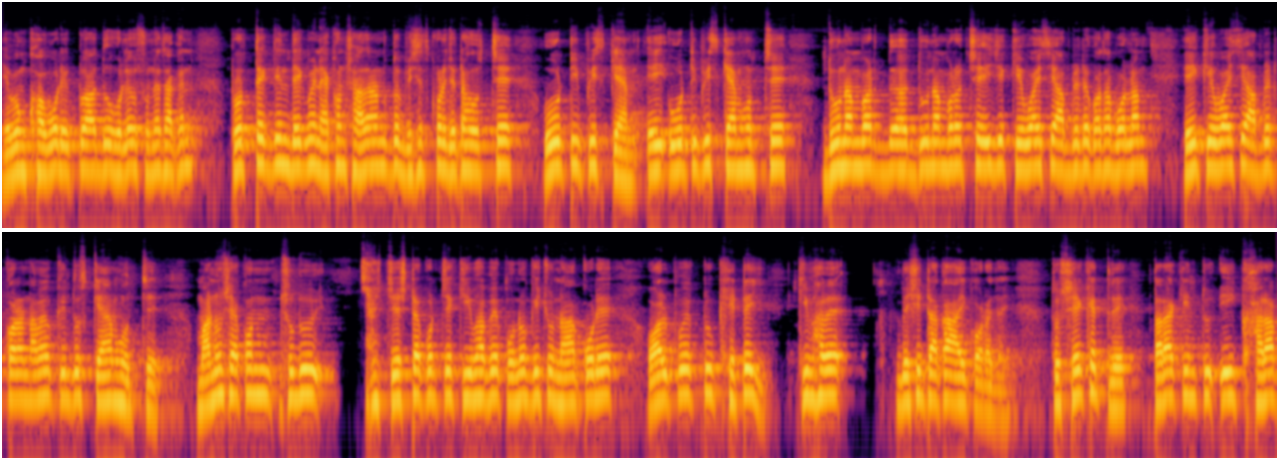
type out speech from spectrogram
এবং খবর একটু আধটু হলেও শুনে থাকেন। প্রত্যেক দিন দেখবেন এখন সাধারণত বিশেষ করে যেটা হচ্ছে ওটিপি স্ক্যাম। এই ওটিপি স্ক্যাম হচ্ছে দু নম্বর দু নম্বর হচ্ছে এই যে কেওয়াইসি আপডেটের কথা বললাম, এই কেওয়াইসি আপডেট করার নামেও কিন্তু স্ক্যাম হচ্ছে। মানুষ এখন শুধু চেষ্টা করছে কীভাবে কোনো কিছু না করে অল্প একটু খেটেই কীভাবে বেশি টাকা আয় করা যায়। তো সেক্ষেত্রে তারা কিন্তু এই খারাপ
